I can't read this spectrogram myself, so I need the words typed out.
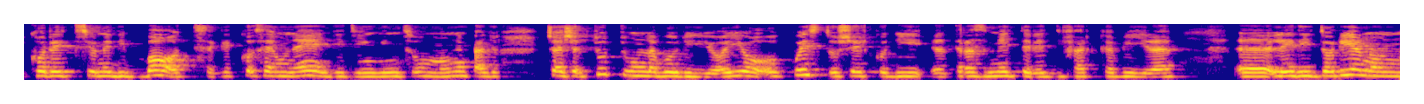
correzione di bozze, che cos'è un editing, insomma, un cioè c'è tutto un un lavorio. Io questo cerco di eh, trasmettere e di far capire. Eh, l'editoria non,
